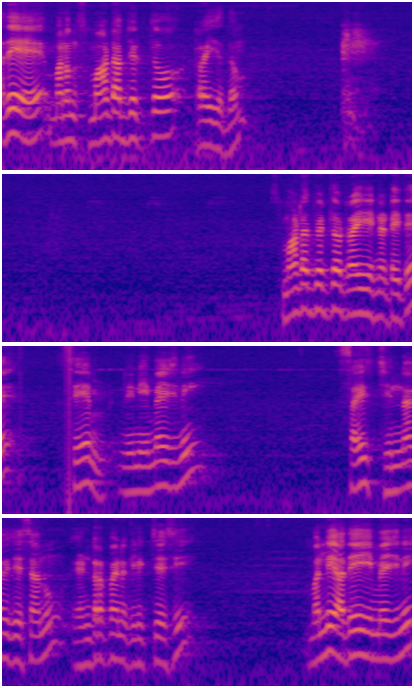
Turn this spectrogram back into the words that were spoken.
అదే మనం స్మార్ట్ ఆబ్జెక్ట్తో ట్రై చేద్దాం. స్మార్ట్ ఆబ్జెక్ట్తో ట్రై చేసినట్టయితే సేమ్ నేను ఇమేజ్ని సైజ్ చిన్నగా చేశాను ఎంటర్ పైన క్లిక్ చేసి మళ్ళీ అదే ఇమేజ్ని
